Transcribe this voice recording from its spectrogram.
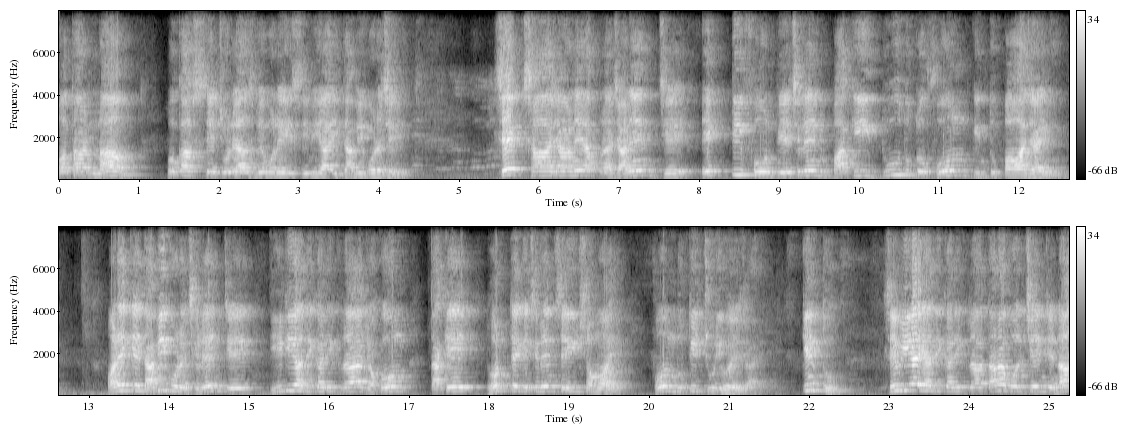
মাথার নাম প্রকাশ্যে চলে আসবে বলে সিবিআই দাবি করেছে। শেখ শাহজাহানের আপনারা জানেন যে একটি ফোন পেয়েছিলেন, বাকি দু দুটো ফোন কিন্তু পাওয়া যায়নি। অনেকে দাবি করেছিলেন যে ইডি আধিকারিকরা যখন তাকে ধরতে গেছিলেন সেই সময় ফোন দুটি চুরি হয়ে যায়। কিন্তু সিবিআই আধিকারিকরা তারা বলছেন যে না,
